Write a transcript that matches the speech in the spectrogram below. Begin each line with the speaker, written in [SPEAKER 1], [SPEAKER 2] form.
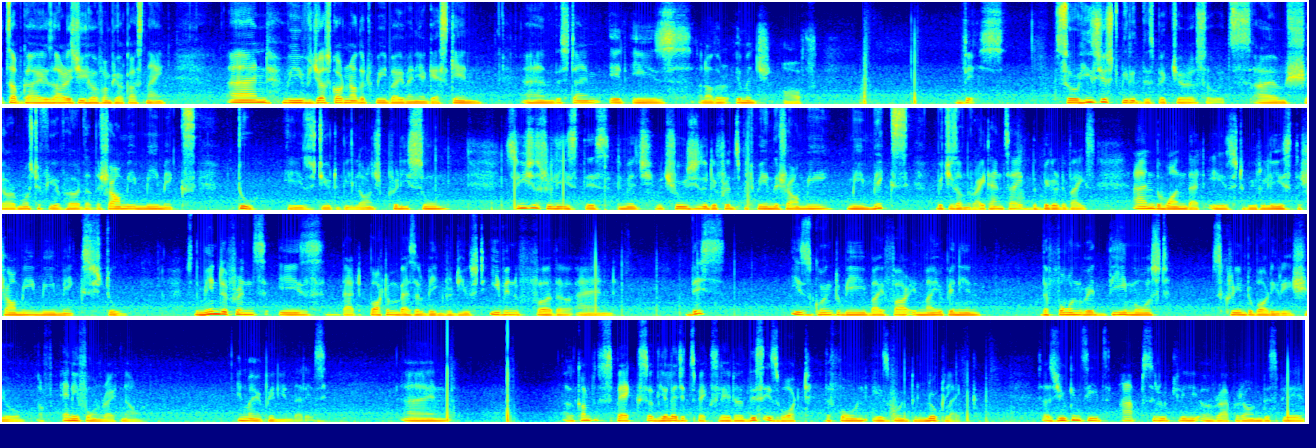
[SPEAKER 1] What's up guys, RSG here from Purecast9 and we've just got another tweet by Venia Gaskin and this time it is another image of this. So he's just tweeted this picture so it's I'm sure most of you have heard that the Xiaomi Mi Mix 2 is due to be launched pretty soon. So he just released this image which shows you the difference between the Xiaomi Mi Mix which is on the right hand side, the bigger device, and the one that is to be released, the Xiaomi Mi Mix 2. So the main difference is that bottom bezel being reduced even further and this is going to be by far in my opinion the phone with the most screen to body ratio of any phone right now in my opinion that is and I'll come to the specs or the alleged specs later. This is what the phone is going to look like. So as you can see, it's absolutely a wraparound display.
